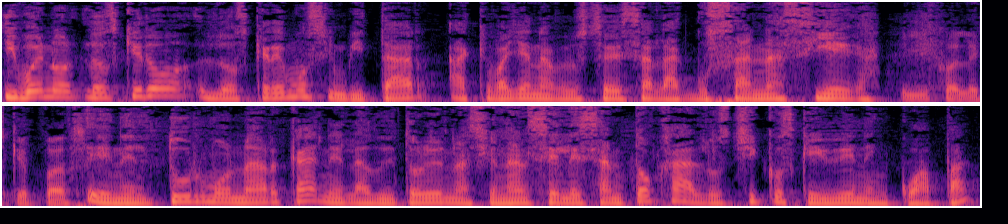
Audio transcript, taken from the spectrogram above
Y bueno, los quiero, los queremos invitar a que vayan a ver ustedes a la gusana ciega. Híjole, qué pasa. en el Tour Monarca, en el Auditorio Nacional. ¿Se les antoja a los chicos que viven en Cuapa?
